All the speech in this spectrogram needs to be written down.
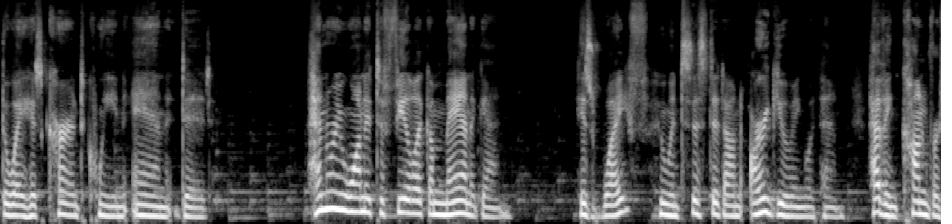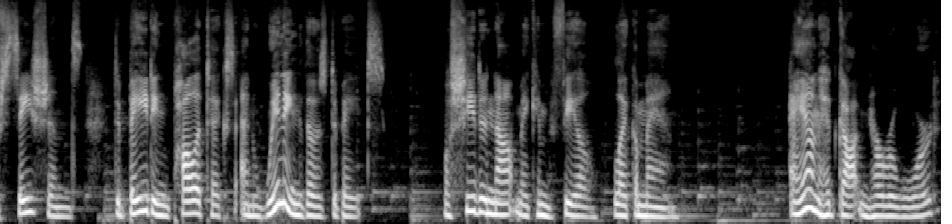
the way his current queen Anne did. Henry wanted to feel like a man again. His wife, who insisted on arguing with him, having conversations, debating politics, and winning those debates, well, she did not make him feel like a man. Anne had gotten her reward.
